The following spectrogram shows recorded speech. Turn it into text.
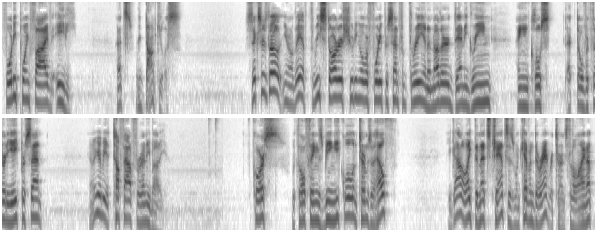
40.5, 80. That's redonkulous. Sixers, though, you know, they have three starters shooting over 40% from three and another, Danny Green, hanging close at over 38%. And they're going to be a tough out for anybody. Of course, with all things being equal in terms of health, you got to like the Nets' chances when Kevin Durant returns to the lineup.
